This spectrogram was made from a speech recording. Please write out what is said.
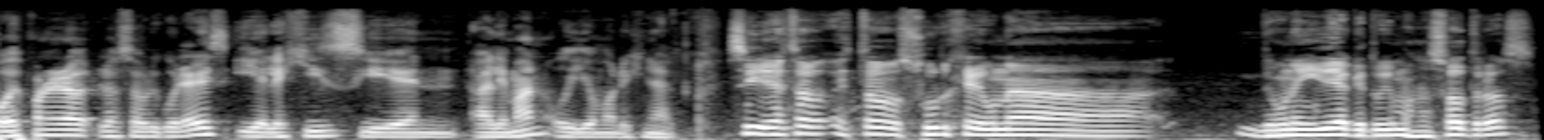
podés poner los auriculares y elegís si en alemán o idioma original. Sí, esto, esto surge de una, de una idea que tuvimos nosotros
